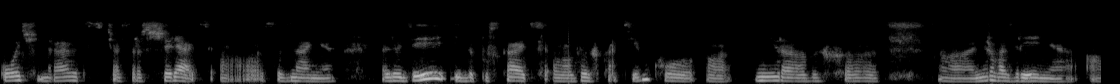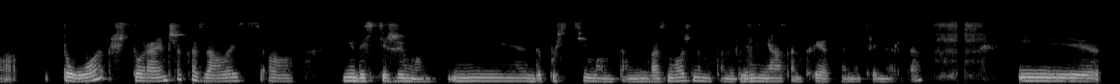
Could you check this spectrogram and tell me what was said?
очень нравится сейчас расширять сознание людей и допускать в их картинку мира, в их мировоззрение то, что раньше казалось недостижимым, недопустимым, там, невозможным там, для меня конкретно, например. Да? И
